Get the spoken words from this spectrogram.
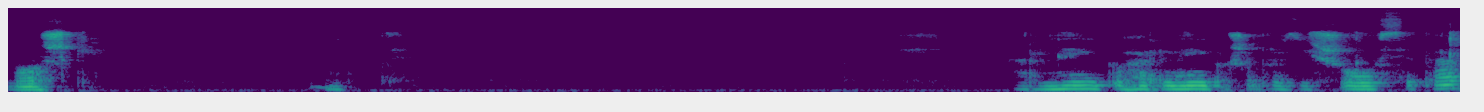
ложки. От. Гарненько, гарненько, щоб розійшовся, так?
